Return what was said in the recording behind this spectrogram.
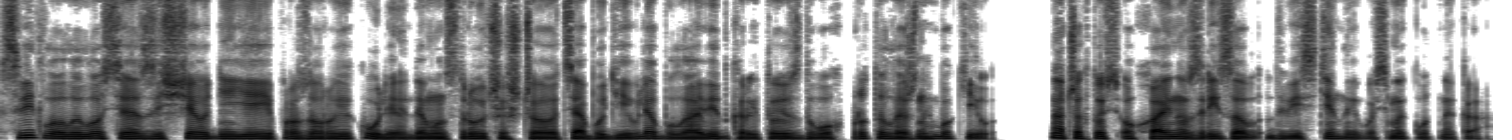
Світло лилося з ще однієї прозорої кулі, демонструючи, що ця будівля була відкритою з двох протилежних боків, наче хтось охайно зрізав дві стіни восьмикутника.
